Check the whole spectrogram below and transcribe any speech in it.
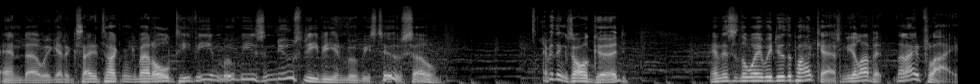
And uh, we get excited talking about old TV and movies and news TV and movies, too. So everything's all good. And this is the way we do the podcast, and you love it. The Nightfly.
